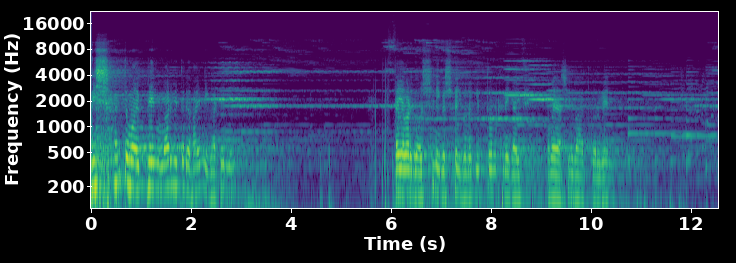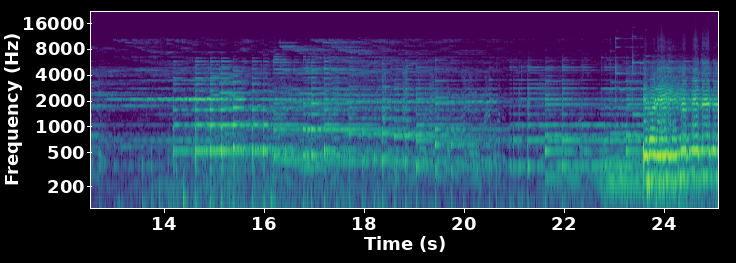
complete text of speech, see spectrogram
নিঃস্বার্থময় প্রেম আমার ভিতরে হয়নি, ঘটেনি। তাই আমার অশ্বিনী গোসাই গুণ কীর্তন খানে গাইছে, আমায় আশীর্বাদ করবেন। এবার এই খেপে দেখা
